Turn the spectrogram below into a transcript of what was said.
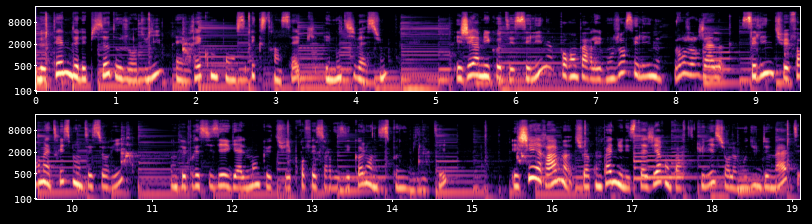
Le thème de l'épisode aujourd'hui est récompense extrinsèque et motivation. Et j'ai à mes côtés Céline pour en parler. Bonjour Céline. Bonjour Jeanne. Céline, tu es formatrice Montessori. On peut préciser également que tu es professeur des écoles en disponibilité. Et chez ERAM, tu accompagnes les stagiaires en particulier sur le module de maths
